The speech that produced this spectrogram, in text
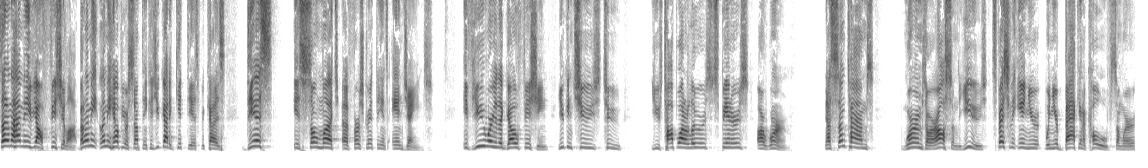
so I don't know how many of y'all fish a lot, but let me let me help you with something because you got to get this because this is so much of 1 Corinthians and James. If you were to go fishing, you can choose to use topwater lures, spinners, or worm. Now, sometimes worms are awesome to use, especially in your when you're back in a cove somewhere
